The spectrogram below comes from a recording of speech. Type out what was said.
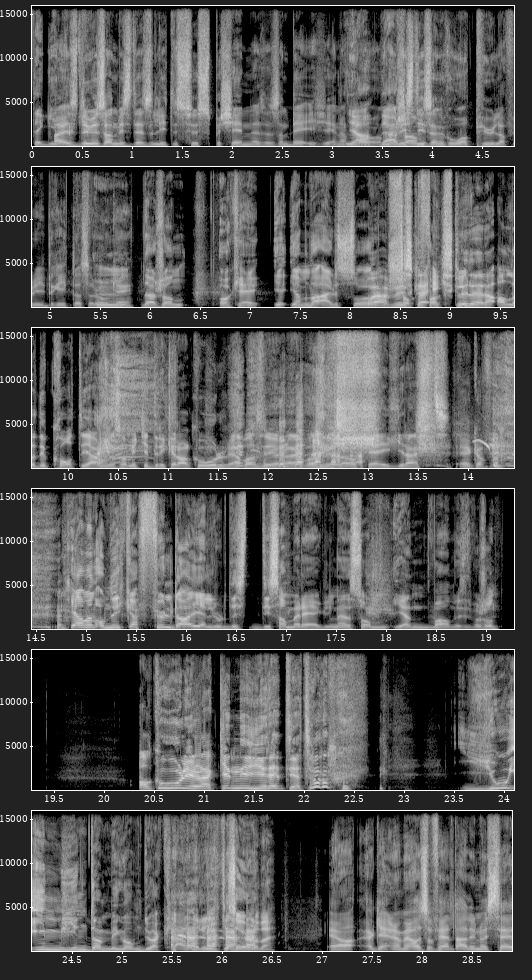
Det gidder hvis, jeg du ikke. er sånn, hvis det er så lite suss på kinnet, så er sånn, det er ikke innafor. Ja, det men hvis sånn- de sånn pula fordi de driter, så er det Mm, ok. Det er sånn, OK. Ja, ja, men da er det så oh, ja, vi skal ekskludere alle de kåte jævlene som ikke drikker alkohol. Jeg bare sier det. jeg bare sier det, ok, greit Jeg kan få Ja, men om du ikke er full, da gjelder jo de, de samme reglene som i en vanlig situasjon. Alkohol gir deg ikke nye rettigheter, mann! Jo, i min dømming om du er klein eller ikke, så gjør det det. Ja, ok, men altså for helt ærlig Når jeg ser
